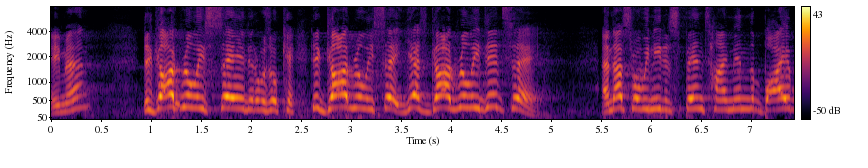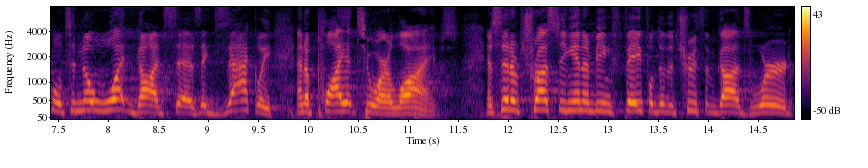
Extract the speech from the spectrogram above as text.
Amen? Did God really say that it was okay? Did God really say? Yes, God really did say. And that's why we need to spend time in the Bible to know what God says exactly and apply it to our lives. Instead of trusting in and being faithful to the truth of God's word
